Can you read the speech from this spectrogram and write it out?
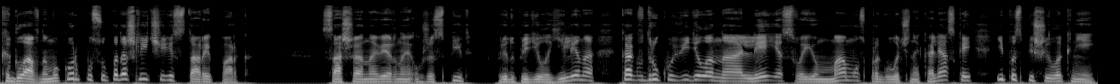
К главному корпусу подошли через старый парк. Саша, наверное, уже спит, предупредила Елена, как вдруг увидела на аллее свою маму с прогулочной коляской и поспешила к ней.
